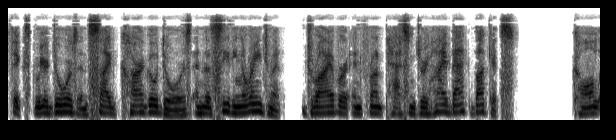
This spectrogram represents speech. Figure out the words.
fixed rear doors and side cargo doors and the seating arrangement, driver and front passenger high back buckets. Call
